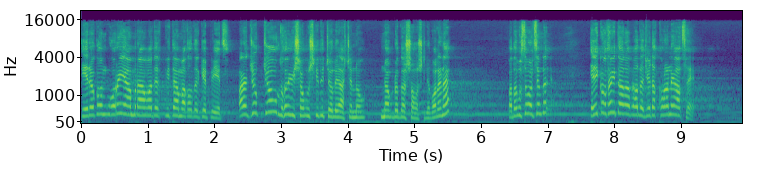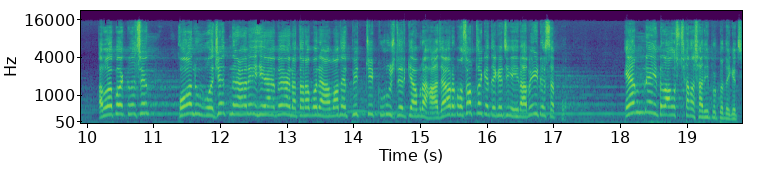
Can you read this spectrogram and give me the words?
এরকম করেই আমরা আমাদের পিতা মাতাদেরকে পেয়েছি। মানে যুগ যুগ ধরে সংস্কৃতি চলে আসছে ন- নগ্নতার সংস্কৃতি, বলে না? কথা বুঝতে পারছেন না? এই কথাই তারা বলে, যেটা কোরআনে আছে। আল্লাহ পাক বলছেন কোন ওয়াজাদ না আবানা। তারা বলে, আমাদের পিতৃ পুরুষদেরকে আমরা হাজার বছর থেকে দেখেছি এইভাবেই ড্রেসআপ এমনি ব্লাউজ ছাড়া শাড়ি পরতে দেখেছি।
